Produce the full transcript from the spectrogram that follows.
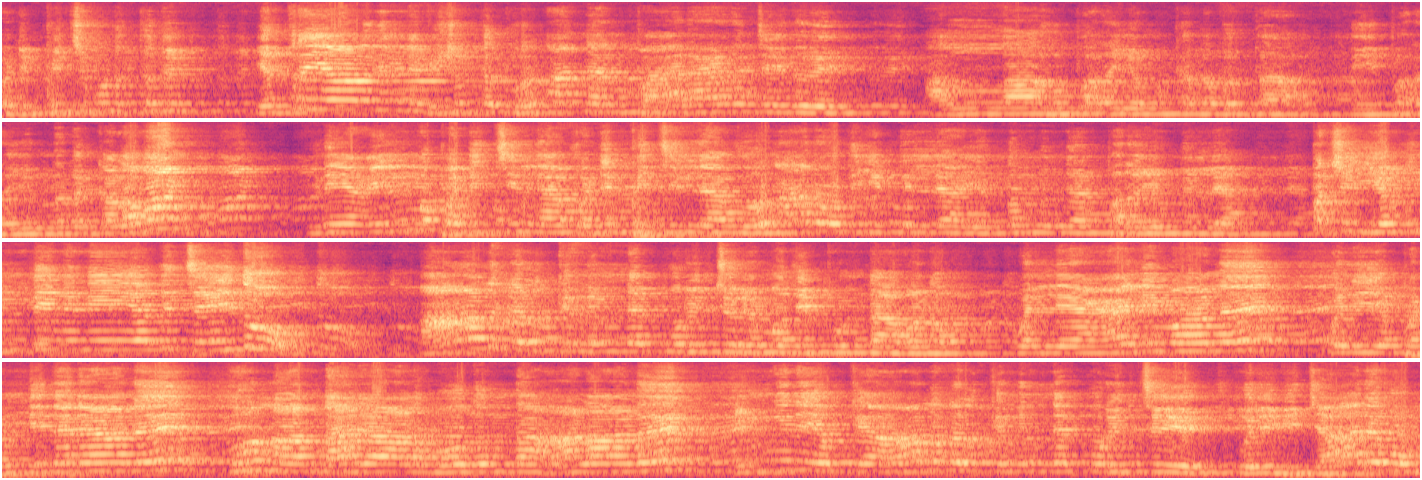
പഠിപ്പിച്ചു കൊടുത്തത്? എത്രയാണ് നിന്റെ വിശുദ്ധ ഖുർആൻ ഞാൻ പാരായണം ചെയ്തത്? അള്ളാഹു പറയും കഥബത്ത നീ പറയുന്നത് കളവാൻ. നീ ഇൽമ പഠിച്ചില്ല പഠിപ്പിച്ചില്ല ഖുർആൻ ഓതിയിട്ടില്ല എന്നൊന്നും ഞാൻ പറയുന്നില്ല. പക്ഷെ എന്തിന് നീ അത് ചെയ്തു? ആളുകൾക്ക് നിന്നെ കുറിച്ചൊരു മതിപ്പുണ്ടാവണം. വലിയ ആലിമാണ് വലിയ പണ്ഡിതനാണ് ധാരാളം ഓതുന്ന ആളാണ്. ഇങ്ങനെയൊക്കെ ആളുകൾക്ക് നിന്നെ കുറിച്ച് ഒരു വിചാരവും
